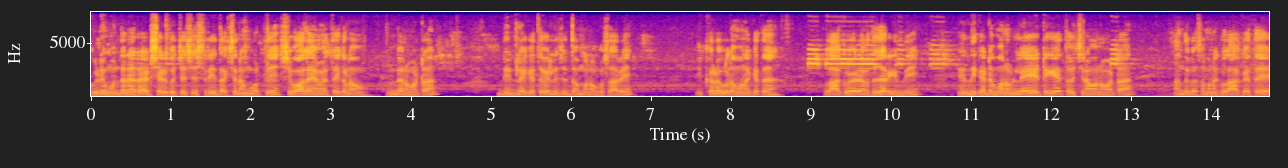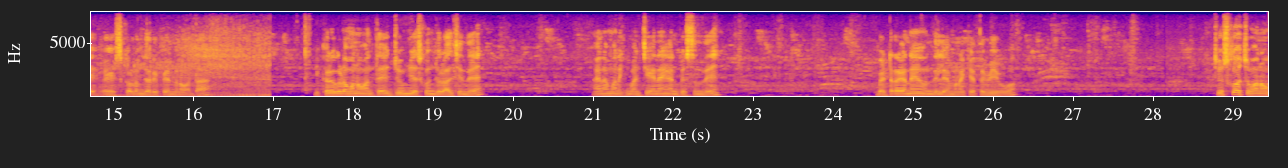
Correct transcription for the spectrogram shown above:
గుడి ముందనే రైట్ సైడ్కి వచ్చేసి శ్రీ దక్షిణమూర్తి శివాలయం అయితే ఇక్కడ ఉందన్నమాట. దీంట్లోకి అయితే వెళ్ళి చూద్దాం మనం ఒకసారి. ఇక్కడ కూడా మనకైతే లాక్ వేయడం అయితే జరిగింది. ఎందుకంటే మనం లేట్గా అయితే వచ్చినాం అనమాట అందుకోసం మనకు లాక్ అయితే వేసుకోవడం జరిగిపోయింది అనమాట ఇక్కడ కూడా మనం అంతే జూమ్ చేసుకొని చూడాల్సిందే. అయినా మనకి మంచిగానే కనిపిస్తుంది. బెటర్గానే ఉందిలే మనకైతే వ్యూ. చూసుకోవచ్చు మనం.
